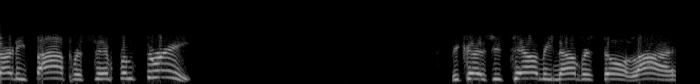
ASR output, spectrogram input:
35% from three. Because you tell me numbers don't lie,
